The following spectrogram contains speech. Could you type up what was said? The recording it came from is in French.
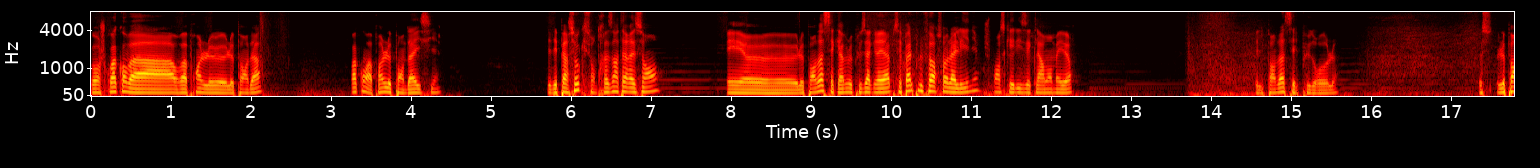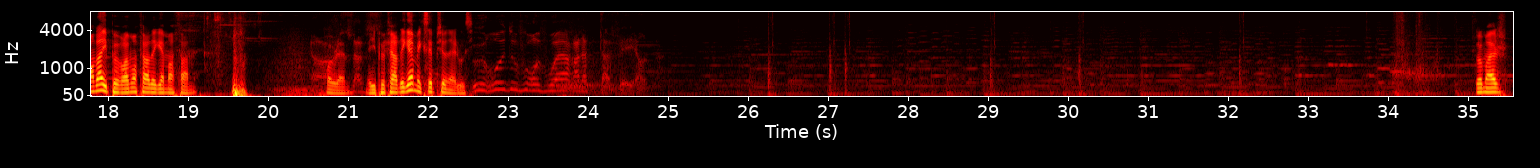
Bon, je crois qu'on va, on va prendre le, panda. Je crois qu'on va prendre le panda ici. C'est des persos qui sont très intéressants. Et euh, le panda, c'est quand même le plus agréable. C'est pas le plus fort sur la ligne. Je pense qu'Elise est clairement meilleur. Et le panda, c'est le plus drôle. Le, le panda, il peut vraiment faire des gammes infâmes. Problème. Mais il peut faire des gammes exceptionnelles aussi. Dommage.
